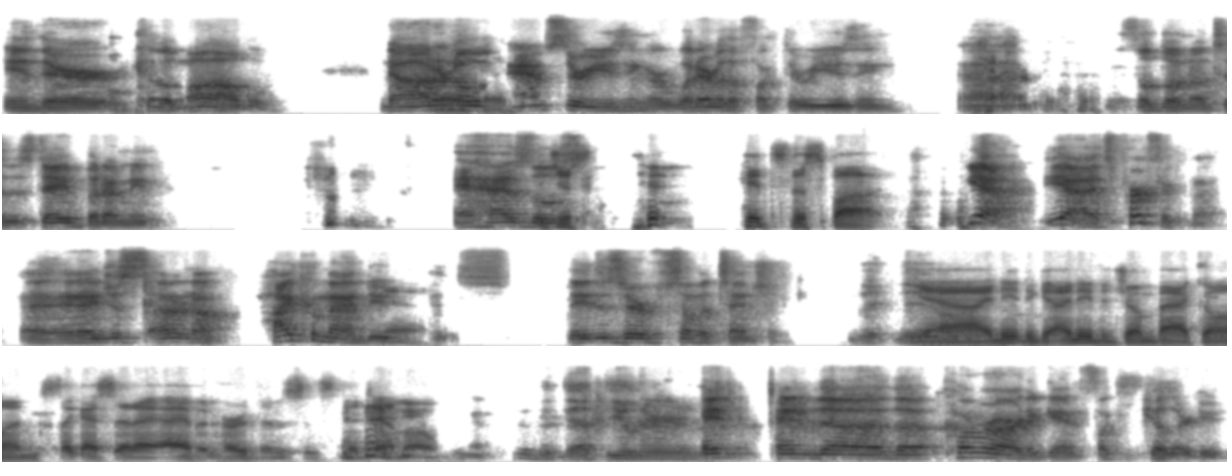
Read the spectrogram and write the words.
in their Kill 'Em All album. Now I don't know what amps they're using or whatever the fuck they were using. Uh, I still don't know to this day, but I mean, it has It those. just hits the spot. Yeah, yeah, it's perfect, man. And I just, I don't know, high command, dude. Yeah. They deserve some attention. The, the, Yeah, um, I need to get I need to jump back on because like I said, I, I haven't heard them since the demo. the death dealer. And, and the the cover art again, fucking killer, dude.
